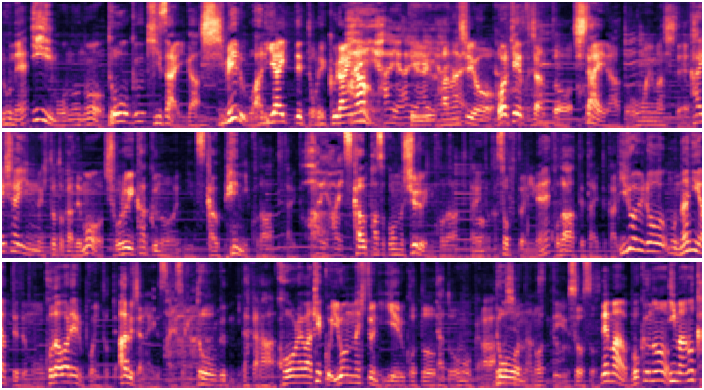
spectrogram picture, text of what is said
のねいいものの道具機材が占める割合ってどれくらいなの、はいはいはいはいっていう話を俺ケイトちゃんとしたいなと思いまして。会社員の人とかでもろ書類書くのに使うペンにこだわってたりとか、はいはい。使うパソコンの種類にこだわってたりとか、ソフトにねこだわってたりとかいろいろもう何やっててもこだわれるポイントってあるじゃないですかその道具に。だからこれは結構いろんな人に言えることだと思うからどうなのっていう。そうそう。でまあ僕の今の考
